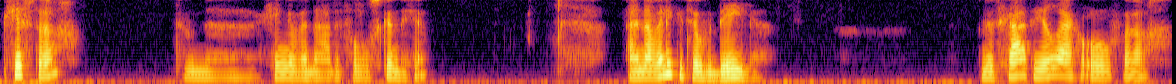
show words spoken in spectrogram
gisteren toen uh, gingen we naar de verloskundige. En daar wil ik iets over delen. En het gaat heel erg over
